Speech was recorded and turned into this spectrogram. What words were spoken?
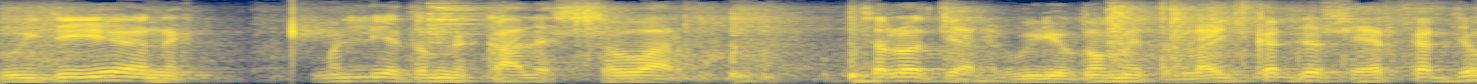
હોઈ જઈએ અને મળીએ તમને કાલે સવારમાં. ચલો ત્યારે વીડિયો ગમે તો લાઈક કરજો શેર કરજો.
